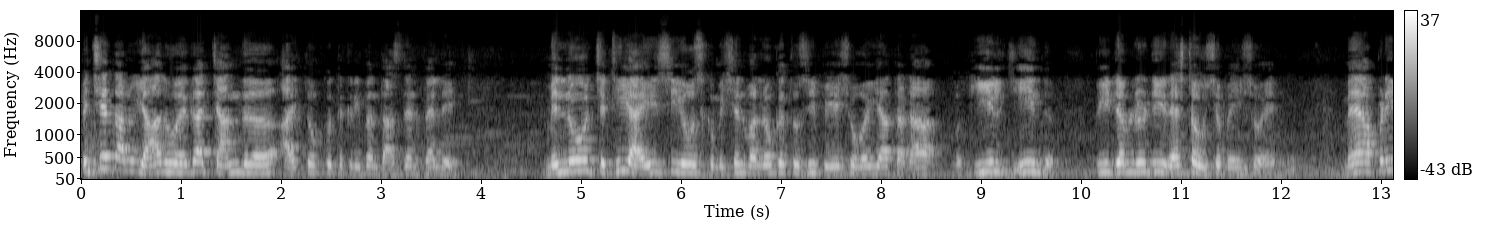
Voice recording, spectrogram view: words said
ਪਿੱਛੇ ਤੁਹਾਨੂੰ ਯਾਦ ਹੋਏਗਾ ਚੰਦ ਅੱਜ ਤੋਂ ਕੋਈ ਤਕਰੀਬਨ 10 ਦਿਨ ਪਹਿਲੇ ਮੈਨੂੰ ਚਿੱਠੀ ਆਈ ਸੀ ਉਸ ਕਮਿਸ਼ਨ ਵੱਲੋਂ ਕਿ ਤੁਸੀਂ ਪੇਸ਼ ਹੋਏ ਜਾਂ ਤੁਹਾਡਾ ਵਕੀਲ ਜੀਂਦ ਪੀਡਬਲਯੂਡੀ ਰੈਸਟ ਹਾਊਸ 'ਚ ਪੇਸ਼ ਹੋਏ। ਮੈਂ ਆਪਣੀ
